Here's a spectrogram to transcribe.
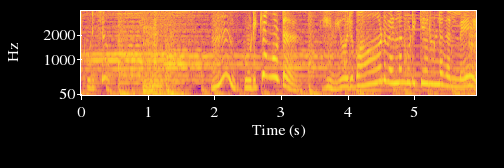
കുടിച്ചോ? കുടിക്കങ്ങോട്ട് ഇനി ഒരുപാട് വെള്ളം കുടിക്കാനുള്ളതല്ലേ?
